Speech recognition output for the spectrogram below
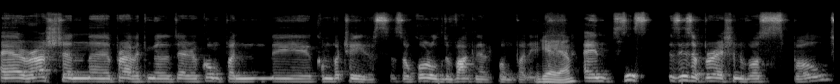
a Russian uh, private military company combatants, so-called Wagner company. Yeah, yeah. And this this operation was spoiled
